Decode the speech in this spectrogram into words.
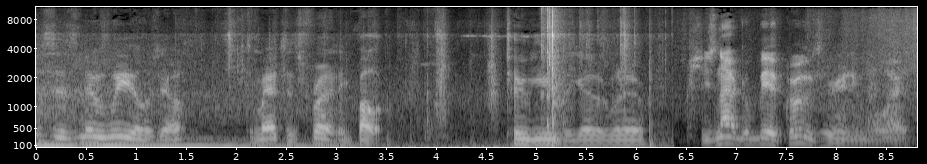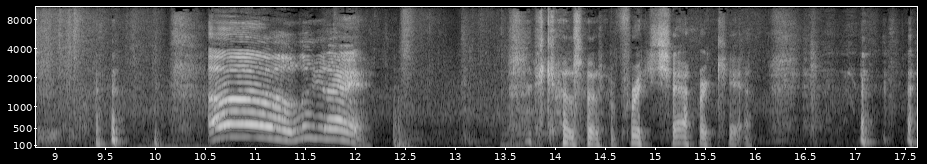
This is new wheels, y'all. To match his front he bought two years ago or whatever. She's not gonna be a cruiser anymore after this. oh, look at that! It comes with a free shower cap. Look at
